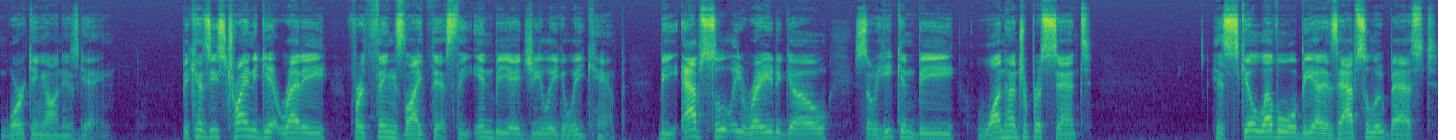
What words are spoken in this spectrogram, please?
working on his game because he's trying to get ready for things like this the NBA G League Elite Camp be absolutely ready to go so he can be 100%. His skill level will be at his absolute best,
